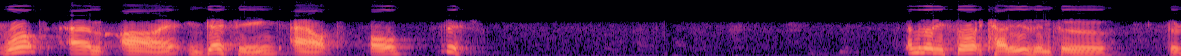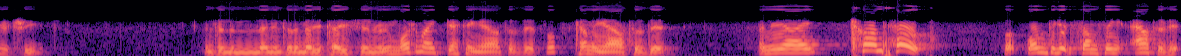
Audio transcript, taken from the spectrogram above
what am I getting out of this? And the very thought carries into the retreat, into the, then into the meditation room. What am I getting out of this? What's coming out of this? And the can't help but want to get something out of it.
